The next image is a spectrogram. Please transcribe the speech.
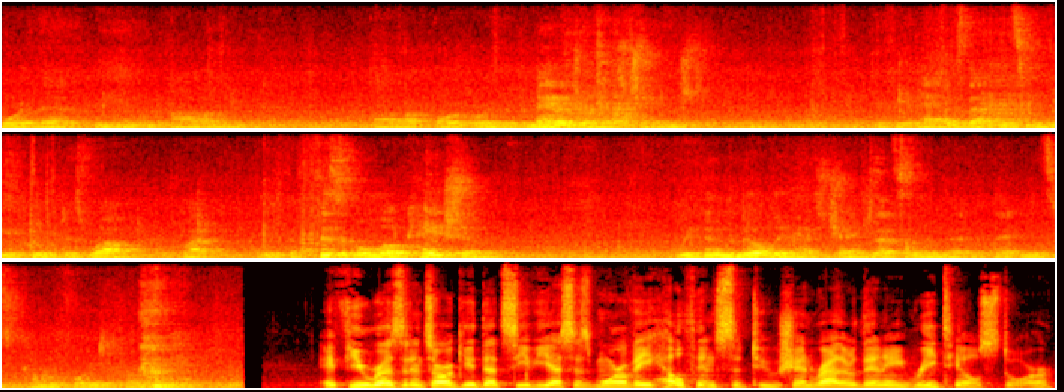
or that the, um, uh, or, or that the manager has changed. If it has, that needs to be approved as well. But if the physical location within the building has changed, that's something that, that needs to come before you first. A few residents argued that CVS is more of a health institution rather than a retail store.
